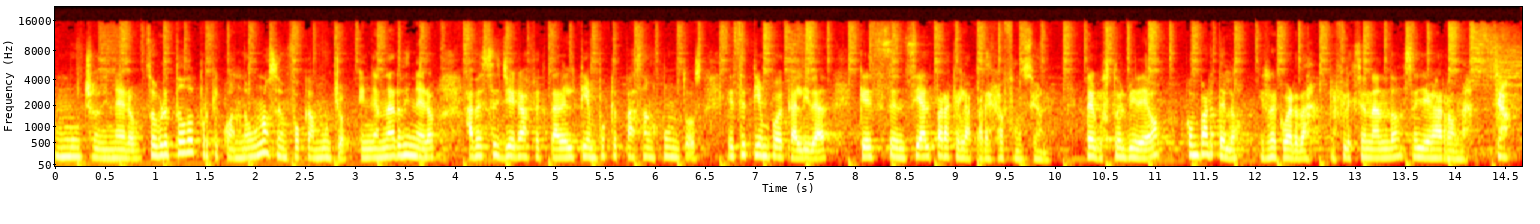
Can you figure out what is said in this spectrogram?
mucho dinero, sobre todo porque cuando uno se enfoca mucho en ganar dinero, a veces llega a afectar el tiempo que pasan juntos, ese tiempo de calidad que es esencial para que la pareja funcione. ¿Te gustó el video? Compártelo y recuerda, reflexionando se llega a Roma. Chao.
